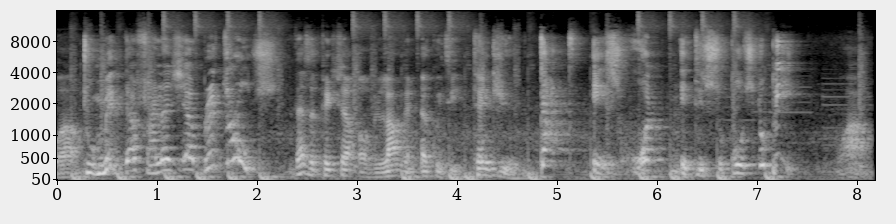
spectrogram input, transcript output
Wow. to make that financial breakthroughs. That's a picture of love and equity. Thank you. That is what it is supposed to be. Wow.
